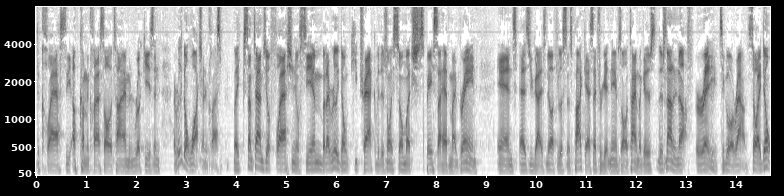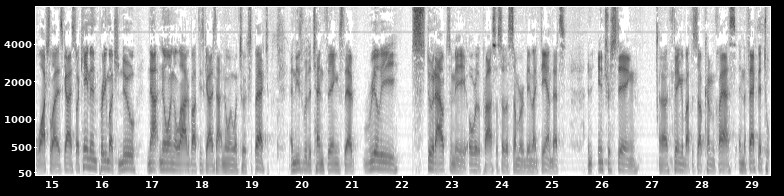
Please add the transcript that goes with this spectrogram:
the class, the upcoming class all the time, and rookies. And I really don't watch underclassmen. Like sometimes you'll flash and you'll see them, but I really don't keep track of it. There's only so much space I have in my brain. And as you guys know, if you listen to this podcast, I forget names all the time. Like there's there's not enough already to go around. So I don't watch a lot of these guys. So I came in pretty much new, not knowing a lot about these guys, not knowing what to expect. And these were the ten things that really stood out to me over the process of the summer, being like, damn, that's an interesting uh, thing about this upcoming class. And the fact that t-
